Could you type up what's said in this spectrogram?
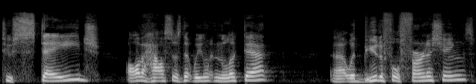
to stage all the houses that we went and looked at uh, with beautiful furnishings.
